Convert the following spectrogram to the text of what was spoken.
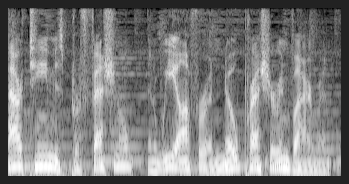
Our team is professional and we offer a no-pressure environment.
